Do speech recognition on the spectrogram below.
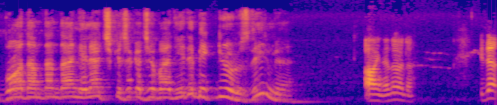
bu adamdan daha neler çıkacak acaba diye de bekliyoruz değil mi? Aynen öyle. Bir de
